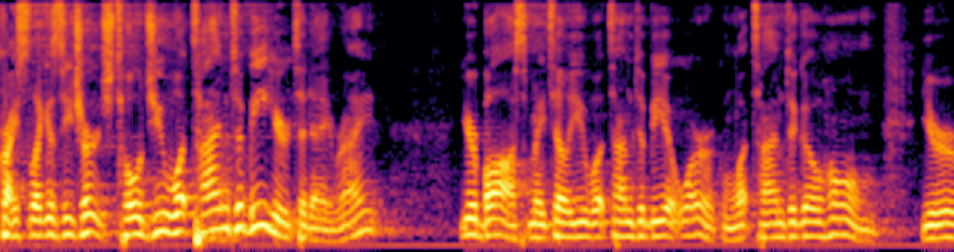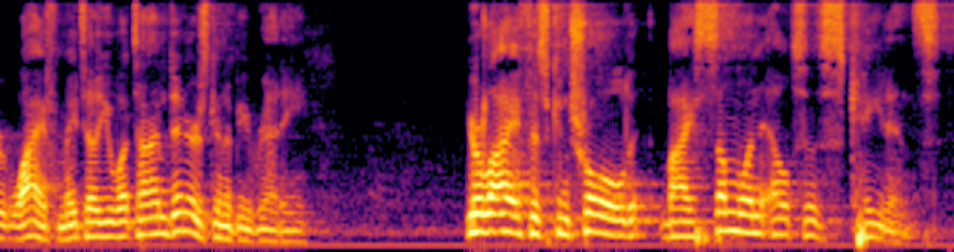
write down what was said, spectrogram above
Christ Legacy Church told you what time to be here today, right? Your boss may tell you what time to be at work and what time to go home. Your wife may tell you what time dinner's going to be ready. Your life is controlled by someone else's cadence.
